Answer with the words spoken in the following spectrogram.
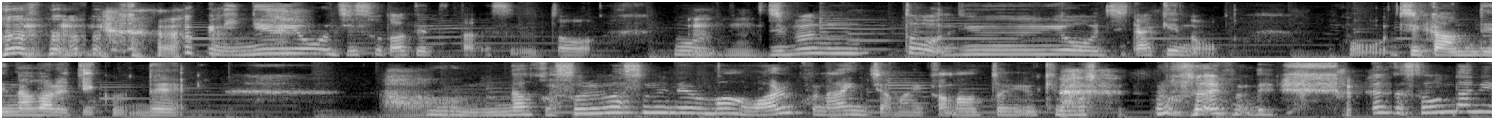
特に乳幼児育ててたりするともう自分と乳幼児だけのこう時間で流れていくんで、うん、なんかそれはそれでまあ悪くないんじゃないかなという気持ち もないのでなんかそんなに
